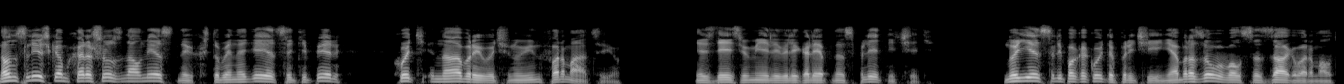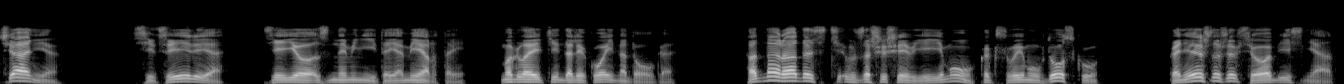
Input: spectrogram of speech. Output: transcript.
Он слишком хорошо знал местных, чтобы надеяться теперь хоть на обрывочную информацию. Здесь умели великолепно сплетничать. Но если по какой-то причине образовывался заговор молчания, Сицилия с ее знаменитой Амертой могла идти далеко и надолго. Одна радость в Зашишевье ему, как своему в доску, конечно же, все объяснят.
